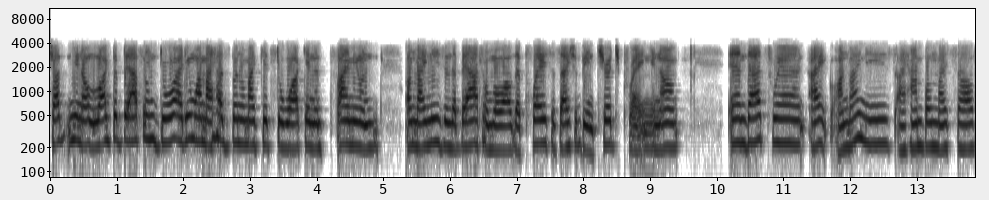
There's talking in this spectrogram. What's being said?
shut, you know, locked the bathroom door. I didn't want my husband or my kids to walk in and find me on on my knees in the bathroom or all the places I should be in church praying, you know. And that's when I, on my knees, I humbled myself,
